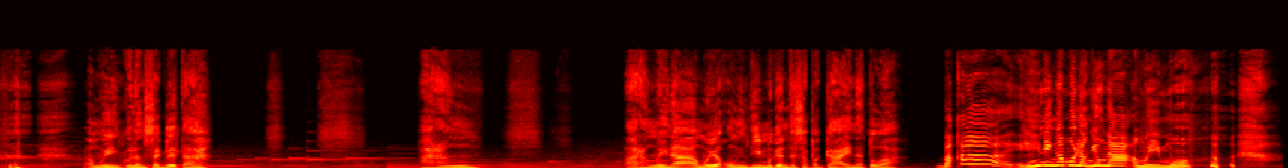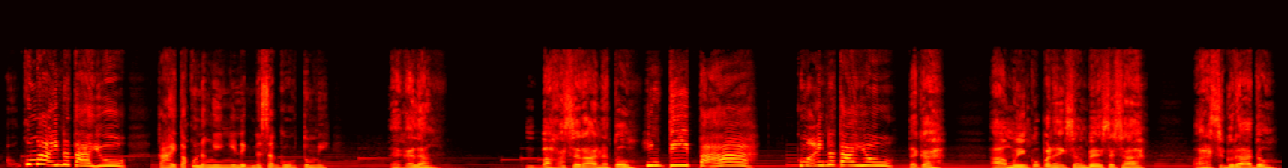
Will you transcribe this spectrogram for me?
Amuyin ko lang saglit ha. Parang... Parang may naaamoy akong hindi maganda sa pagkain na to ah. Baka hininga mo lang yung naaamoy mo. Kumain na tayo. Kahit ako nanginginig na sa gutom eh. Teka lang. Baka sira na to. Hindi pa. Kumain na tayo. Teka, aamuyin ko pa ng isang beses ha. Para sigurado.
